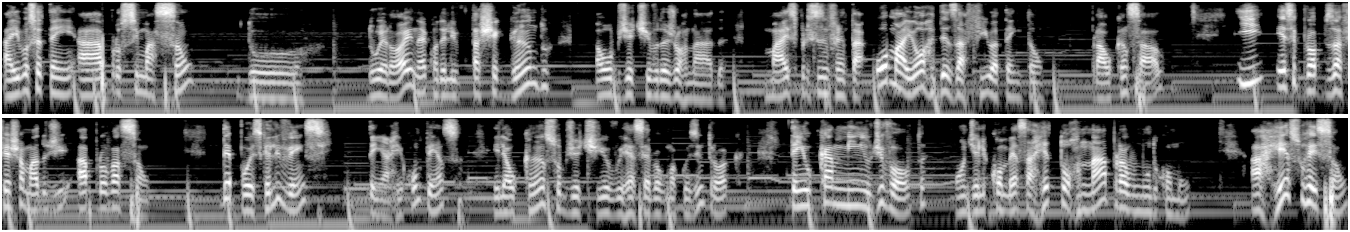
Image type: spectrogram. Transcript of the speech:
Aí você tem a aproximação do, do herói, né, quando ele está chegando ao objetivo da jornada, mas precisa enfrentar o maior desafio até então para alcançá-lo. E esse próprio desafio é chamado de aprovação. Depois que ele vence, tem a recompensa, ele alcança o objetivo e recebe alguma coisa em troca. Tem o caminho de volta, onde ele começa a retornar para o mundo comum. A ressurreição,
